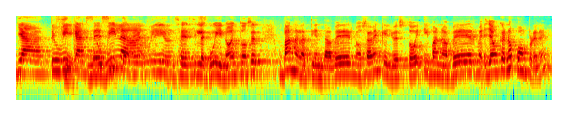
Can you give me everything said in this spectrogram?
Ya, te ubicas, Sí, me Ceci la ubican, de Wii, sí, o sea, Ceci la sí. Wii, ¿no? Entonces van a la tienda a verme o saben que yo estoy y van a verme, y aunque no compren, ¿eh?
